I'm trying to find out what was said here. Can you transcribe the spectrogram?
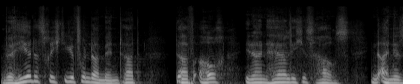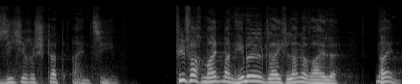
Und wer hier das richtige Fundament hat, darf auch in ein herrliches Haus in eine sichere Stadt einziehen. Vielfach meint man Himmel gleich Langeweile. Nein,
